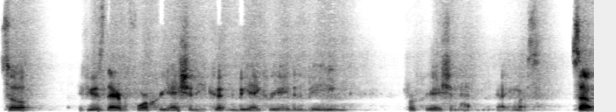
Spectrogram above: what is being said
So, if he was there before creation, he couldn't be a created being for creation. Okay, anyways. So,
